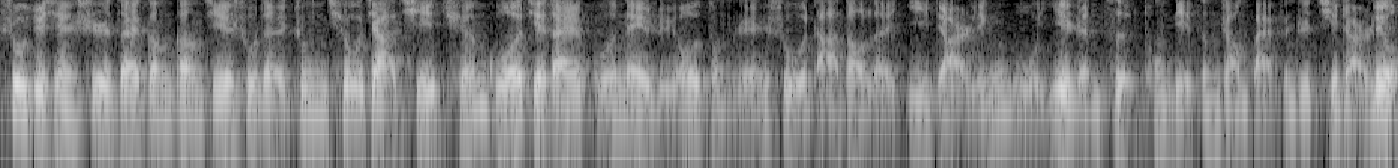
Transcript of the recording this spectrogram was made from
数据显示，在刚刚结束的中秋假期，全国接待国内旅游总人数达到了1.05亿人次，同比增长7.6%。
